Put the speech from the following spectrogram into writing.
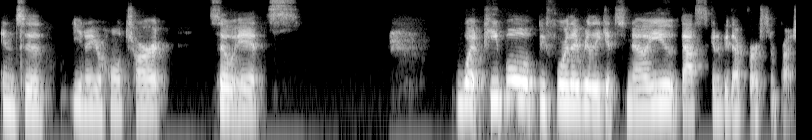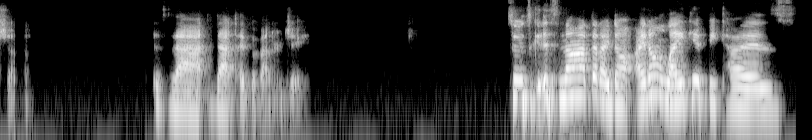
into you know your whole chart. So it's what people before they really get to know you, that's going to be their first impression. Is that that type of energy? So it's it's not that I don't I don't like it because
